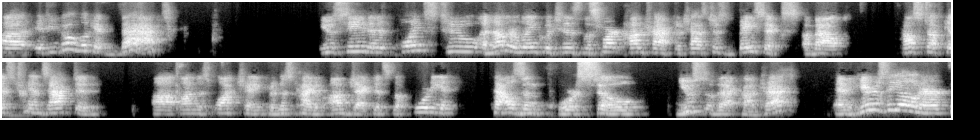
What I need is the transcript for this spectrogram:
uh, if you go look at that, you see that it points to another link, which is the smart contract, which has just basics about how stuff gets transacted uh, on this blockchain for this kind of object. It's the 40,000th or so use of that contract. And here's the owner.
